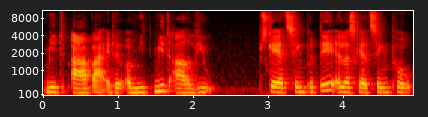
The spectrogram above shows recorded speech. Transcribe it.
mit arbejde og mit, mit eget liv? Skal jeg tænke på det, eller skal jeg tænke på,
